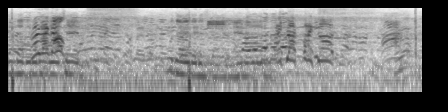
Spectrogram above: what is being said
লম্বা করে বাড়িয়েছেন মুজাহিদুল ইসলামের হেডার সুজন বাম্পায় শট ডান প্রান্তে আক্রমণের একটি প্রচেষ্টা ছিল সুযোগ তৈরি করা করতে পেরেছে। ভেতরে আবার নামের হোসেনের ফ্রি কিক লম্বা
